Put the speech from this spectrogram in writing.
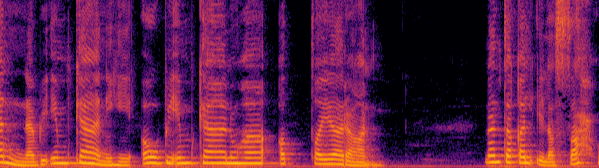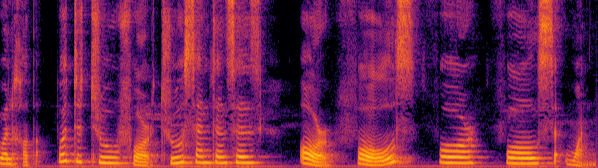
أن بإمكانه أو بإمكانها الطيران. ننتقل إلى الصح والخطأ. Put true for true sentences or false for false one.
